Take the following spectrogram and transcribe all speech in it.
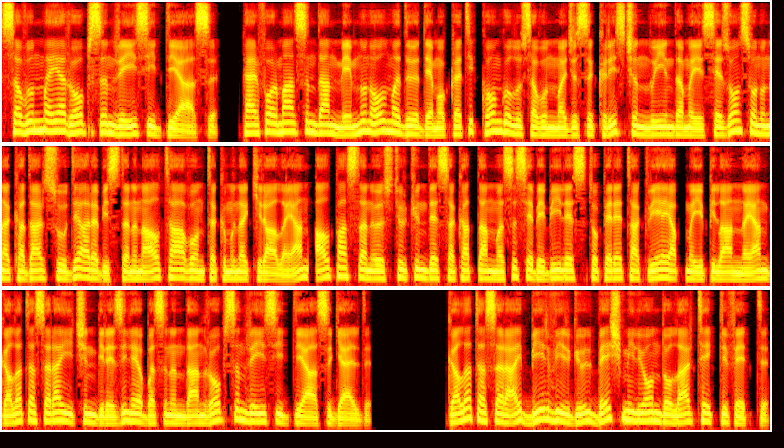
Savunmaya Robson Reis iddiası. Performansından memnun olmadığı Demokratik Kongolu savunmacısı Christian Luyendama'yı sezon sonuna kadar Suudi Arabistan'ın Al Tavon takımına kiralayan, Alpaslan Öztürk'ün de sakatlanması sebebiyle stopere takviye yapmayı planlayan Galatasaray için Brezilya basınından Robson Reis iddiası geldi. Galatasaray 1,5 milyon dolar teklif etti.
